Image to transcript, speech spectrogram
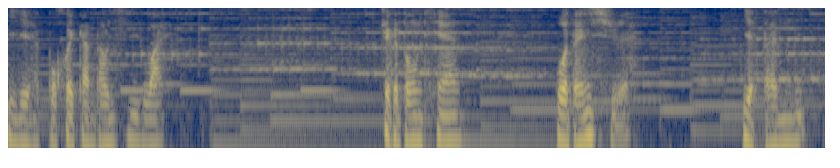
也不会感到意外。这个冬天，我等雪，也等你。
